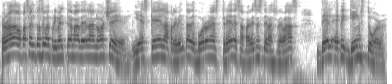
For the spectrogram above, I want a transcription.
Pero nada, vamos a pasar entonces con el primer tema de la noche. Y es que la preventa de Borderlands 3 desaparece de las rebajas del Epic Game Store.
